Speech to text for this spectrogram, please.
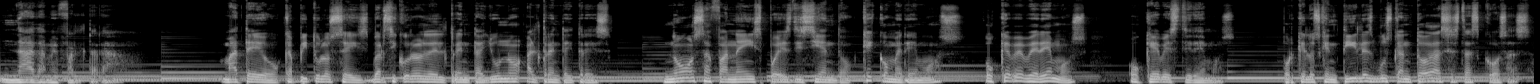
nada me faltará. Mateo capítulo 6 versículos del 31 al 33. No os afanéis pues diciendo, ¿qué comeremos? ¿O qué beberemos? ¿O qué vestiremos? Porque los gentiles buscan todas estas cosas,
